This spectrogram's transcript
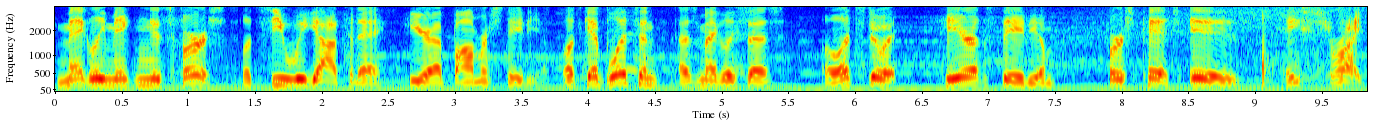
Megley making his first. Let's see what we got today here at Bomber Stadium. Let's get blitzing, as Megley says. Uh, let's do it here at the stadium. First pitch is a strike.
